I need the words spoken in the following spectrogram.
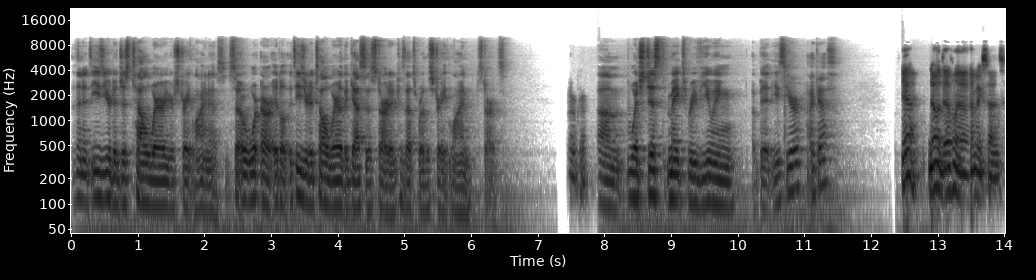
then it's easier to just tell where your straight line is. So, or it'll it's easier to tell where the guesses started because that's where the straight line starts. okay Um, which just makes reviewing a bit easier, I guess. Yeah, no, definitely that makes sense.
